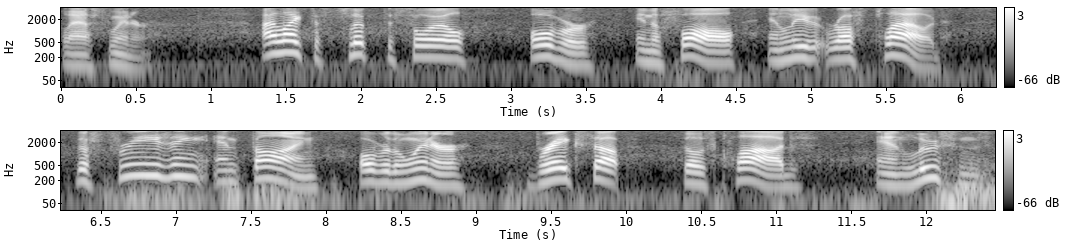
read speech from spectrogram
last winter. I like to flip the soil over in the fall and leave it rough plowed. The freezing and thawing over the winter breaks up those clods and loosens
